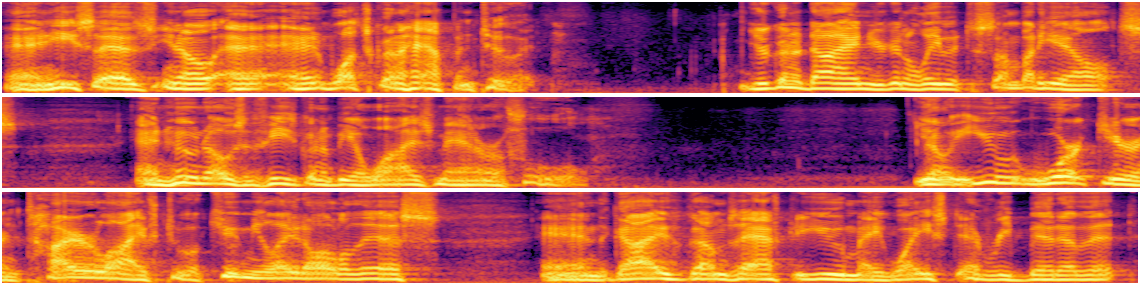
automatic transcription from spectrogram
And he says, you know, and, and what's going to happen to it? You're going to die and you're going to leave it to somebody else. And who knows if he's going to be a wise man or a fool. You know, you worked your entire life to accumulate all of this, and the guy who comes after you may waste every bit of it.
